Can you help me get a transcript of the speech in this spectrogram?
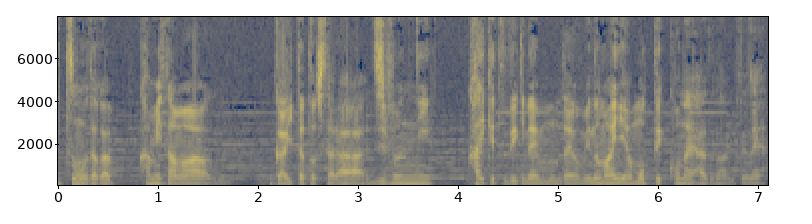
いつもだから神様がいたとしたら自分に解決できない問題を目の前には持ってこないはずなんですよね。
